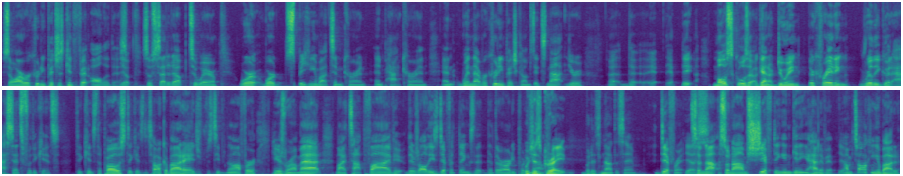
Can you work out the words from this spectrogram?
So our recruiting pitches can fit all of this. Yep. So set it up to where we're we're speaking about Tim Curran and Pat Curran, and when that recruiting pitch comes, it's not your uh, the it, it, they, most schools are again are doing they're creating really good assets for the kids. To kids to post, to kids to talk about. Hey, I just received an offer. Here's where I'm at. My top five. Here- There's all these different things that, that they're already putting. In. Which is out great, but it's not the same. different. Yes. So now so now I'm shifting and getting ahead of it. Yeah. I'm talking about it.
